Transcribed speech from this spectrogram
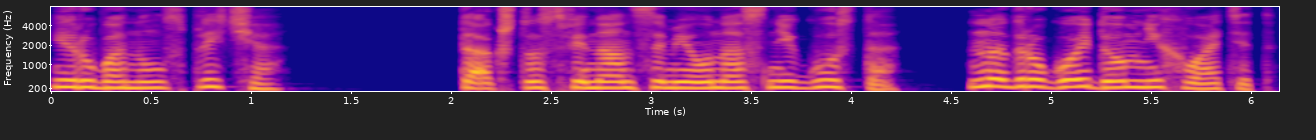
и рубанул с плеча. Так что с финансами у нас не густо, на другой дом не хватит».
